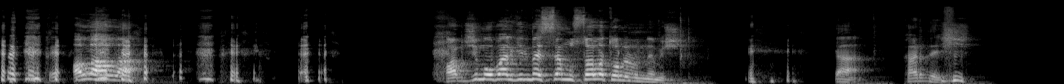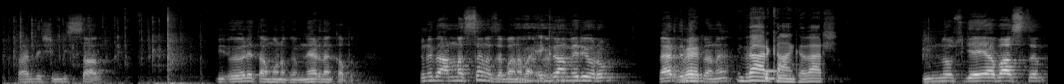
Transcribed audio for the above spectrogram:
Allah Allah. PUBG Mobile girmezsen musallat olurum demiş. Ya kardeş. kardeşim bir sal. Bir öğret amına koyayım nereden kapı. Şunu bir anlatsanıza bana bak. Ekran veriyorum. Verdim Ver. ekranı. Ver kanka ver. Windows G'ye bastım.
